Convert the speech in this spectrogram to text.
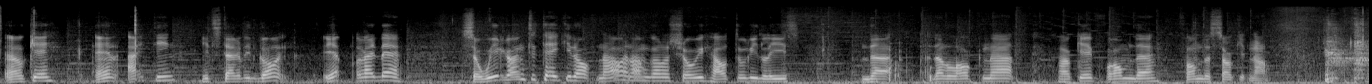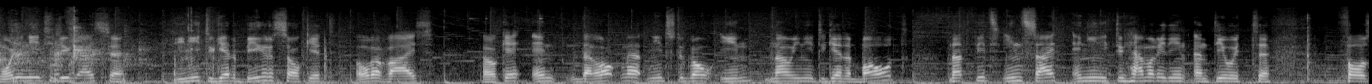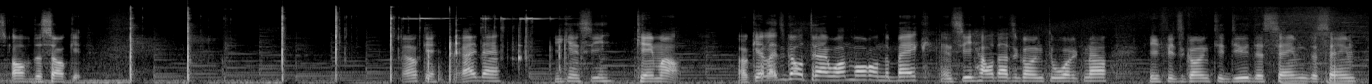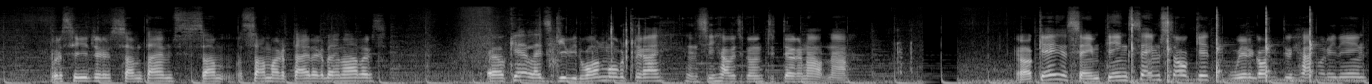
Okay, and I think it started going. Yep, right there. So we're going to take it off now and I'm gonna show you how to release the the lock nut okay from the from the socket now. What you need to do guys uh, you need to get a bigger socket or a vise okay? And the lock nut needs to go in. Now you need to get a bolt that fits inside and you need to hammer it in until it uh, falls off the socket. Okay right there. You can see came out. Okay let's go try one more on the back and see how that's going to work now. If it's going to do the same the same procedure. Sometimes some some are tighter than others Okay, let's give it one more try and see how it's going to turn out now. Okay, the same thing, same socket. We're going to hammer it in.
